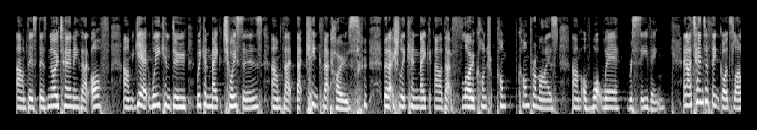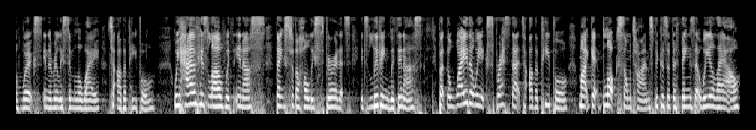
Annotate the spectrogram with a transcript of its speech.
um, there's, there's no turning that off. Um, yet we can do, we can make choices um, that, that kink that hose, that actually can make uh, that flow contra- com- compromised um, of what we're receiving. And I tend to think God's love works in a really similar way to other people. We have His love within us thanks to the Holy Spirit, it's, it's living within us. But the way that we express that to other people might get blocked sometimes because of the things that we allow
